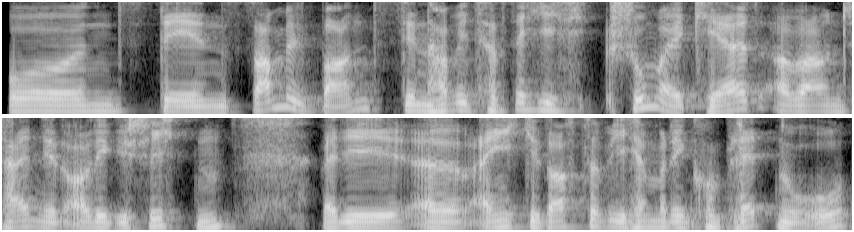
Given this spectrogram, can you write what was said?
Und den Sammelband, den habe ich tatsächlich schon mal gehört, aber anscheinend nicht alle Geschichten, weil ich äh, eigentlich gedacht habe, ich höre mir den komplett nur an.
